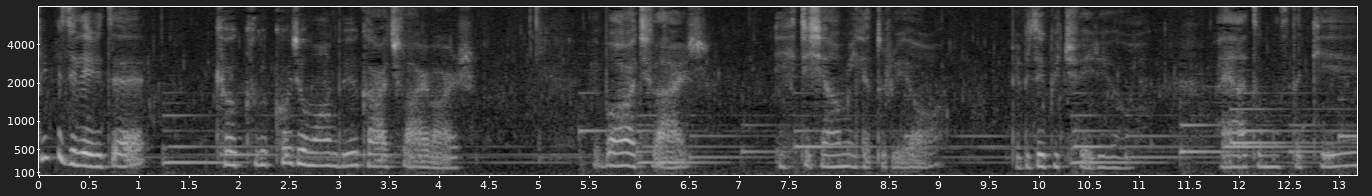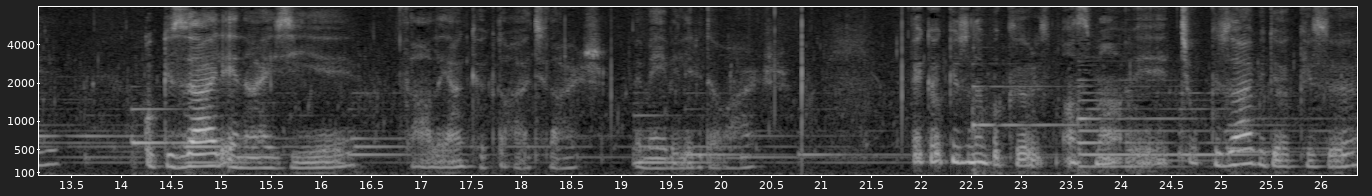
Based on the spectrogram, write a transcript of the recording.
Biraz ileride köklü kocaman büyük ağaçlar var. Ve bu ağaçlar ihtişamıyla duruyor ve bize güç veriyor. Hayatımızdaki o güzel enerjiyi sağlayan köklü ağaçlar ve meyveleri de var. Ve gökyüzüne bakıyoruz. Masmavi, çok güzel bir gökyüzü.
